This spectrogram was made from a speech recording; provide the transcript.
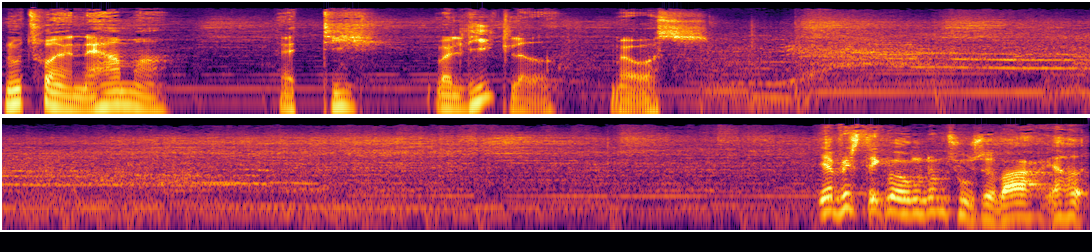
Nu tror jeg nærmere, at de var ligeglade med os. Jeg vidste ikke, hvad ungdomshuset var. Jeg havde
